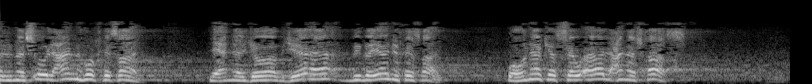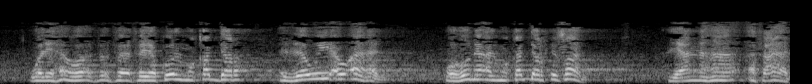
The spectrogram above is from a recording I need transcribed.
المسؤول عنه الخصال. لأن الجواب جاء ببيان خصال وهناك السؤال عن أشخاص. فيكون المقدر ذوي أو أهل. وهنا المقدر خصال لأنها أفعال.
